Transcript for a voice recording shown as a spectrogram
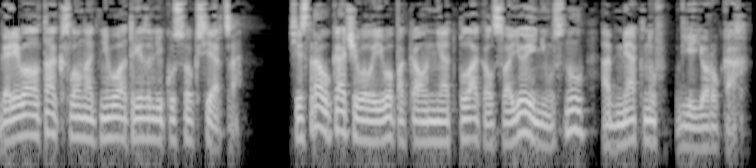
горевал так, словно от него отрезали кусок сердца. Сестра укачивала его, пока он не отплакал свое и не уснул, обмякнув в ее руках.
